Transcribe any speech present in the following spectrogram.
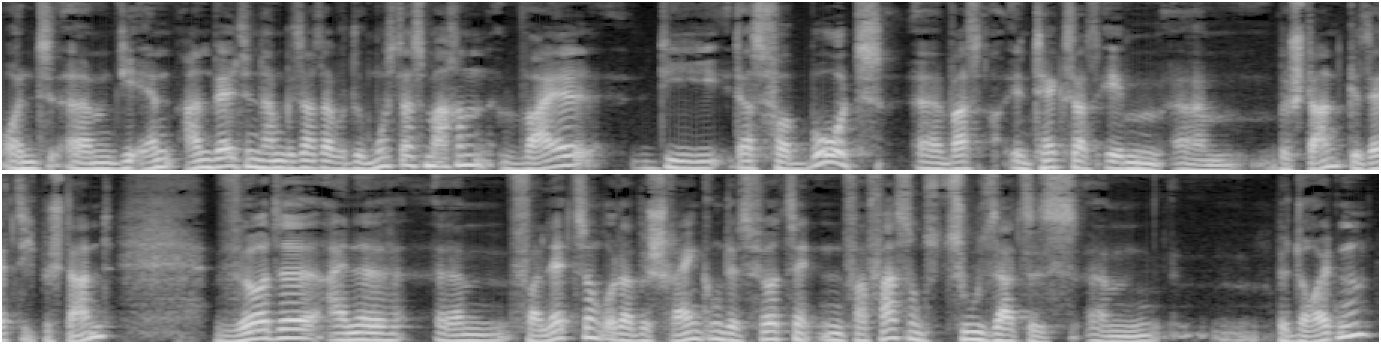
Und ähm, die Anwältinnen haben gesagt, aber du musst das machen, weil die das Verbot, äh, was in Texas eben ähm, bestand, gesetzlich bestand, würde eine ähm, Verletzung oder Beschränkung des 14. Verfassungszusatzes ähm, bedeuten.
